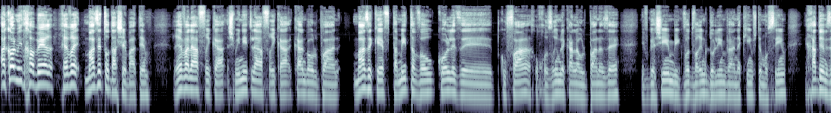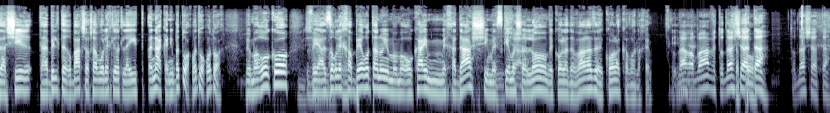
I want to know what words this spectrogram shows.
הכל מתחבר. חבר'ה, מה זה תודה שבאתם? רבע לאפריקה, שמינית לאפריקה, כאן באולפן. מה זה כיף, תמיד תבואו כל איזה תקופה, אנחנו חוזרים לכאן לאולפן הזה, נפגשים בעקבות דברים גדולים וענקיים שאתם עושים. אחד מהם זה השיר תאבל תרבח, שעכשיו הולך להיות להיט ענק, אני בטוח, בטוח, בטוח. במרוקו, ויעזור לחבר אותנו עם המרוקאים מחדש, עם הסכם. השלום וכל הדבר הזה, וכל הכבוד לכם. תודה רבה, ותודה. שאתה. תודה שאתה.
